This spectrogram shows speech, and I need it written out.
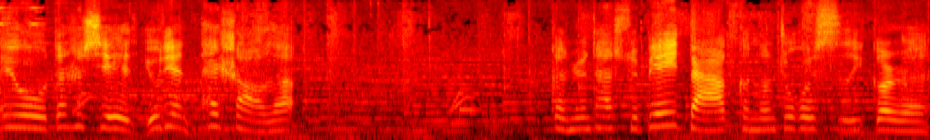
哎呦，但是血有点太少了，感觉他随便一打，可能就会死一个人。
